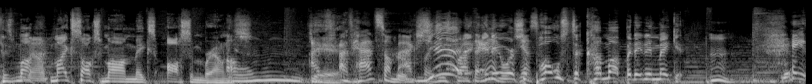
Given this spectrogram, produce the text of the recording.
His mom, No. Mike Salk's mom makes awesome brownies. Oh, I've, I've had some actually. Yeah, brought them and they in. were Yes. supposed to come up, but they didn't make it. Mm. Hey,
